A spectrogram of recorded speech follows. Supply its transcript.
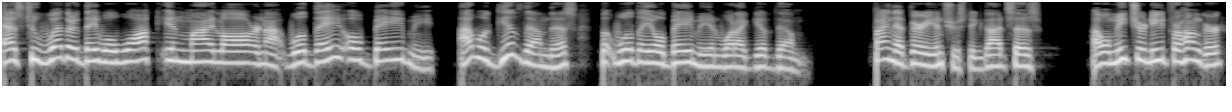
as to whether they will walk in my law or not. Will they obey me? I will give them this, but will they obey me in what I give them? Find that very interesting. God says, I will meet your need for hunger,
